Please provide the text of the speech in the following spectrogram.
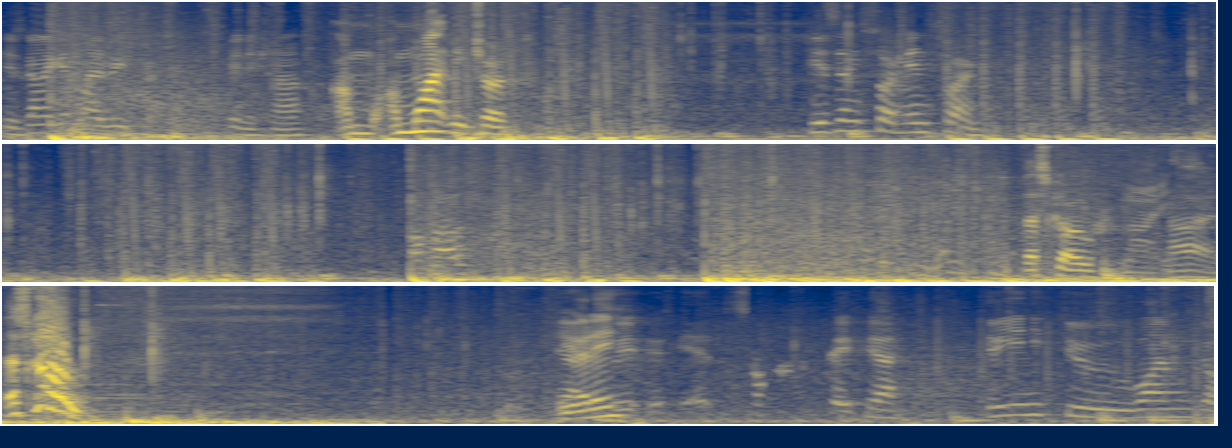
He's gonna get my refresh. Finish now. I'm, I'm white, Mitro. He's in storm, in storm. Pop out. Let's go. Nice. Let's go. You Yeah, ready? we- uh, stop, safe, yeah. Three, two, one, go.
